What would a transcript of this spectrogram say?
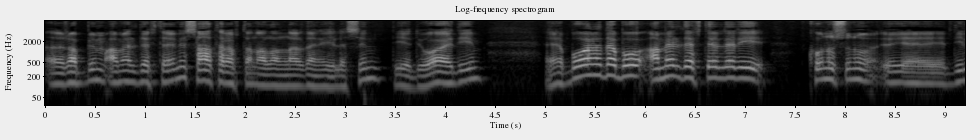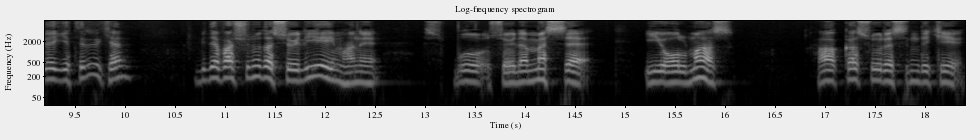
E, Rabbim amel defterini sağ taraftan alanlardan eylesin diye dua edeyim. E, bu arada bu amel defterleri konusunu e, dile getirirken bir defa şunu da söyleyeyim hani bu söylenmezse iyi olmaz. Hakka suresindeki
